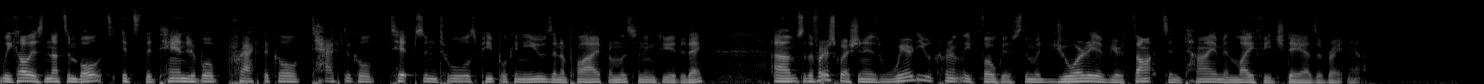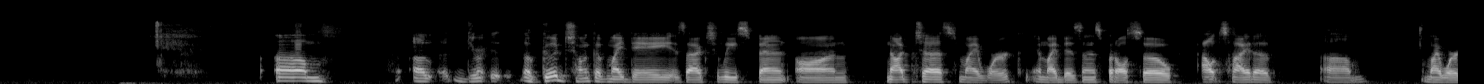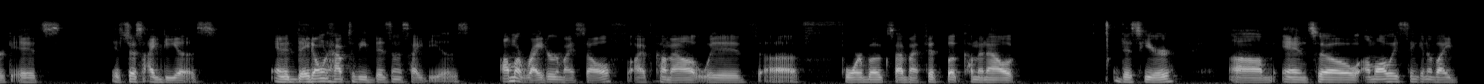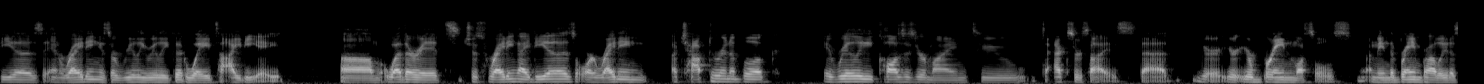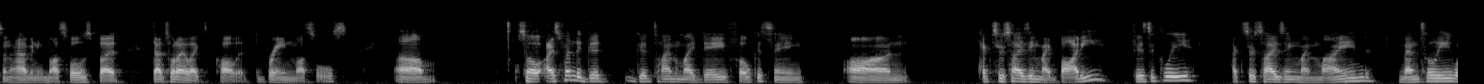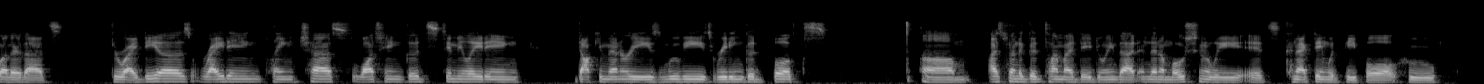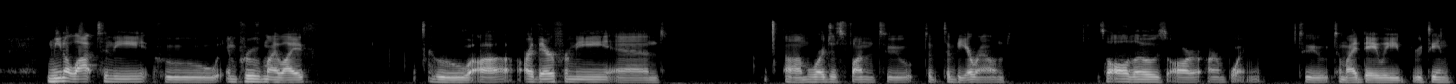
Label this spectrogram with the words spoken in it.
We call this nuts and bolts. It's the tangible, practical, tactical tips and tools people can use and apply from listening to you today. Um, so the first question is where do you currently focus the majority of your thoughts and time in life each day as of right now? Um, a, a good chunk of my day is actually spent on not just my work and my business, but also outside of um, my work. It's it's just ideas, and they don't have to be business ideas. I'm a writer myself. I've come out with uh, four books. I have my fifth book coming out this year. Um, and so I'm always thinking of ideas, and writing is a really, really good way to ideate. Um, whether it's just writing ideas or writing a chapter in a book, it really causes your mind to to exercise that your, your your brain muscles. I mean, the brain probably doesn't have any muscles, but that's what I like to call it, the brain muscles. Um, so I spend a good good time of my day focusing on exercising my body physically, exercising my mind mentally, whether that's through ideas, writing, playing chess, watching good stimulating documentaries, movies, reading good books. Um, I spend a good time my day doing that. And then emotionally, it's connecting with people who mean a lot to me, who improve my life, who uh, are there for me, and um, who are just fun to, to, to be around. So all those are, are important to, to my daily routine.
